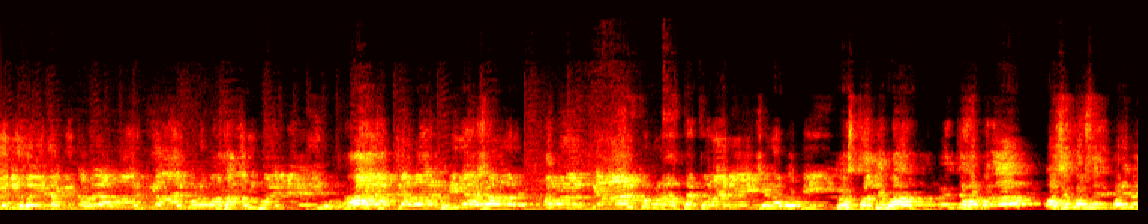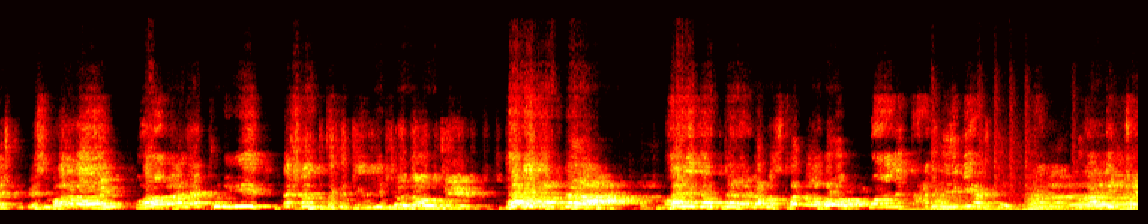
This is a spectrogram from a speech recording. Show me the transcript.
যদি হয়ে থাকে তাহলে আমার কি আর কোনো বাঁচার উপায় নেই? আবার ফিরে মাফ করবেন যাহা বলা আশেপাশের পরিবেশ বেশি ভালো নয় আপনার এক্ষুনি এখান থেকে দিল্লি চলে যাওয়া উচিত। হেলিকপ্টার! হেলিকপ্টারের ব্যবস্থা করা হোক। মহারাজের কাজ এগিয়ে আসছে দিচ্ছে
